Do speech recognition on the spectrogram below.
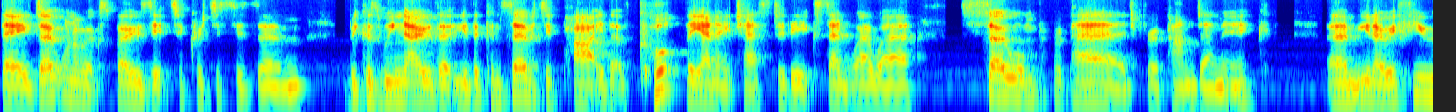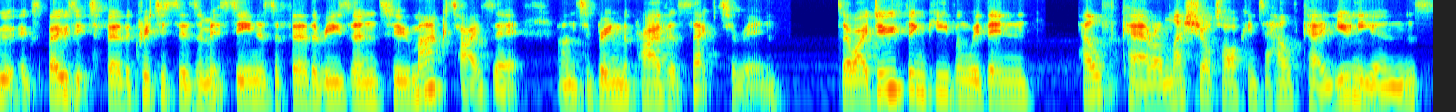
they don't want to expose it to criticism because we know that the Conservative Party that have cut the NHS to the extent where we're so unprepared for a pandemic. Um, you know, if you expose it to further criticism, it's seen as a further reason to marketize it and to bring the private sector in. So I do think even within healthcare, unless you're talking to healthcare unions,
